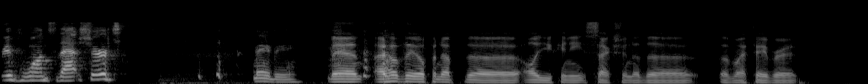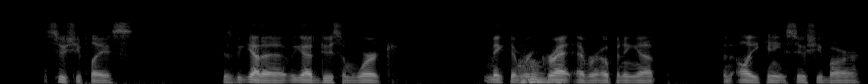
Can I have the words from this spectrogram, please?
Riv wants that shirt"? Maybe. Man, I hope they open up the all you can eat section of the of my favorite sushi place cuz we got to we got to do some work. Make them Mhm. regret ever opening up an all you can eat sushi bar.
